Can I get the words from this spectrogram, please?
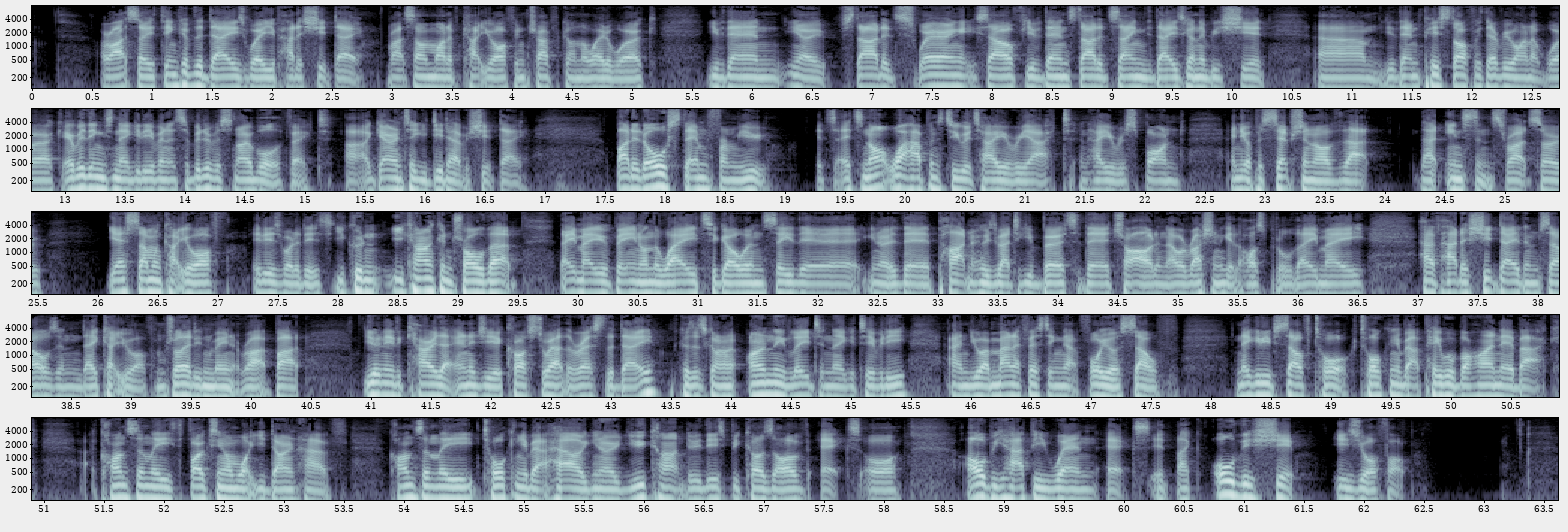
All right, so think of the days where you've had a shit day, right? Someone might have cut you off in traffic on the way to work You've then, you know, started swearing at yourself. You've then started saying the day's going to be shit. Um, you're then pissed off with everyone at work. Everything's negative, and it's a bit of a snowball effect. Uh, I guarantee you did have a shit day, but it all stemmed from you. It's it's not what happens to you; it's how you react and how you respond, and your perception of that that instance, right? So, yes, someone cut you off. It is what it is. You couldn't, you can't control that. They may have been on the way to go and see their, you know, their partner who's about to give birth to their child, and they were rushing to get to the hospital. They may have had a shit day themselves, and they cut you off. I'm sure they didn't mean it right, but you don't need to carry that energy across throughout the rest of the day because it's going to only lead to negativity, and you are manifesting that for yourself. Negative self talk, talking about people behind their back, constantly focusing on what you don't have constantly talking about how you know you can't do this because of X or I'll be happy when X. It like all this shit is your fault,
